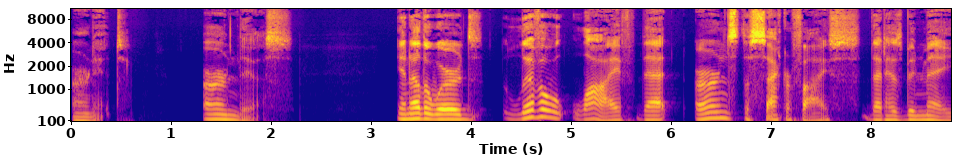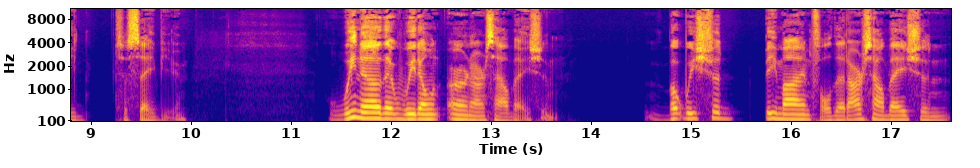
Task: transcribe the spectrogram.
Earn it. Earn this. In other words, live a life that earns the sacrifice that has been made to save you. We know that we don't earn our salvation, but we should be mindful that our salvation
